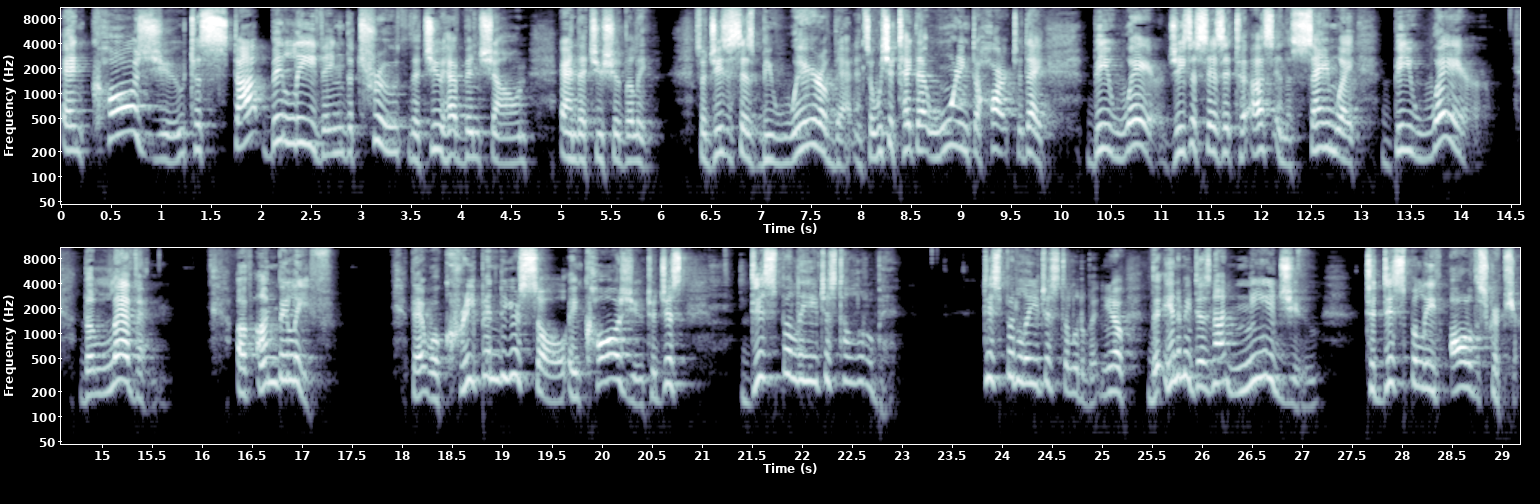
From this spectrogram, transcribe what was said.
and cause you to stop believing the truth that you have been shown and that you should believe. So Jesus says, beware of that. And so we should take that warning to heart today. Beware. Jesus says it to us in the same way. Beware the leaven of unbelief that will creep into your soul and cause you to just Disbelieve just a little bit. Disbelieve just a little bit. You know, the enemy does not need you to disbelieve all of the scripture.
